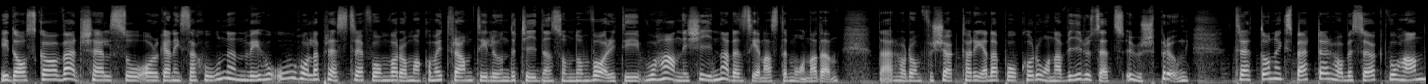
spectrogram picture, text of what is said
Idag ska Världshälsoorganisationen WHO hålla pressträff om vad de har kommit fram till under tiden som de varit i Wuhan i Kina den senaste månaden. Där har de försökt ta reda på coronavirusets ursprung. 13 experter har besökt Wuhan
